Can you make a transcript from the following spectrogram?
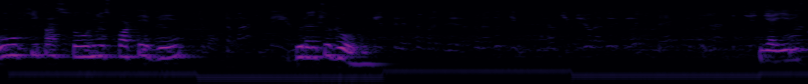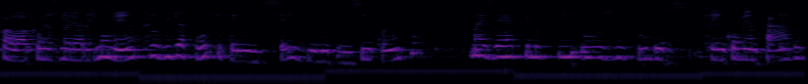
o que passou no Sport TV durante o jogo. E aí eles colocam os melhores momentos. O vídeo é curto, tem 6 minutos e 50, mas é aquilo que os youtubers têm comentado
